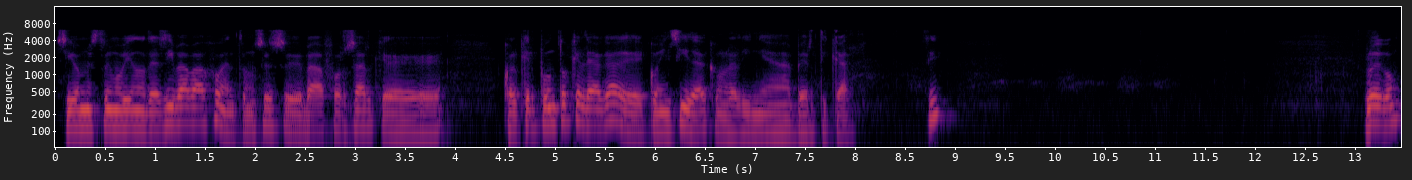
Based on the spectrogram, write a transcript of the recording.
si yo me estoy moviendo de arriba abajo, entonces eh, va a forzar que cualquier punto que le haga eh, coincida con la línea vertical. ¿sí? Luego,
